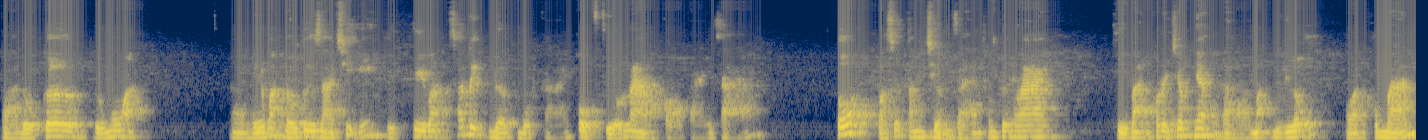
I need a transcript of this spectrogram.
và đầu cơ đúng không ạ? À, nếu bạn đầu tư giá trị thì khi bạn xác định được một cái cổ phiếu nào có cái giá tốt và sự tăng trưởng giá trong tương lai thì bạn có thể chấp nhận là bạn bị lỗ và bạn không bán.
